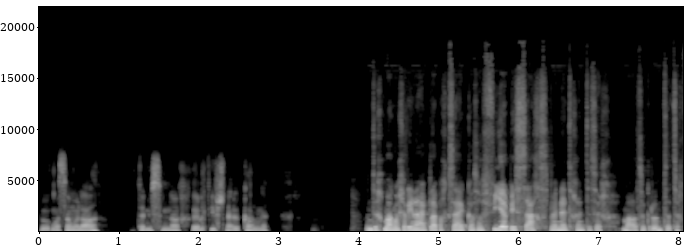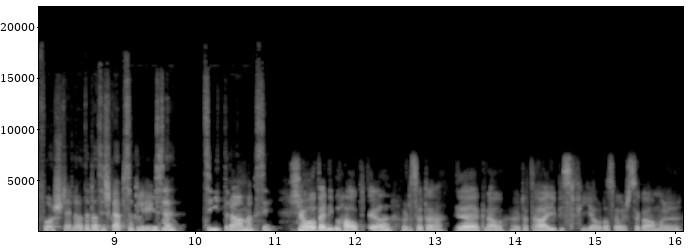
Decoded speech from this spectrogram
schauen wir es einmal an. Dann ist es nach relativ schnell gegangen. Und ich mag mich erinnern, er hat, glaube ich, gesagt, also vier bis sechs Monate könnte sich mal so grundsätzlich vorstellen, oder? Das ist, glaube ich, so ein bisschen unser Zeitrahmen gewesen. Ja, wenn überhaupt, ja. Oder so da, ja, genau. Oder drei bis vier oder so ist sogar mal.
